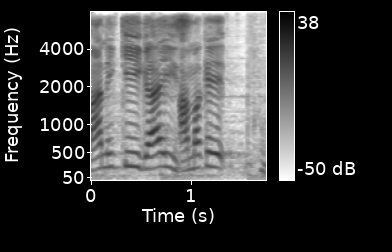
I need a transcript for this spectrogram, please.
মানে কি গাইস আমাকে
